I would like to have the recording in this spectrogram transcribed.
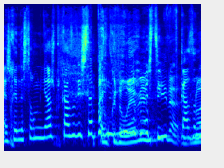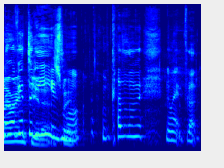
As rendas estão melhores por causa disto da pandemia. que não é mas, tipo, mentira, por causa não do é mentira, aventurismo. Por causa do- Não é, pronto.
